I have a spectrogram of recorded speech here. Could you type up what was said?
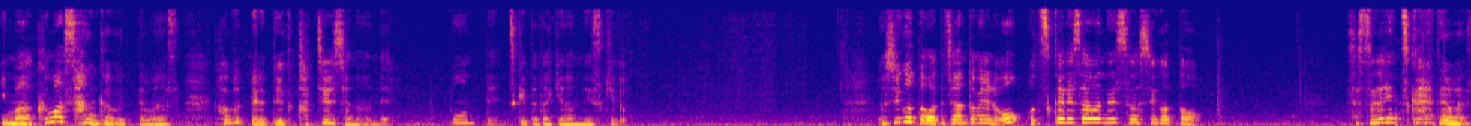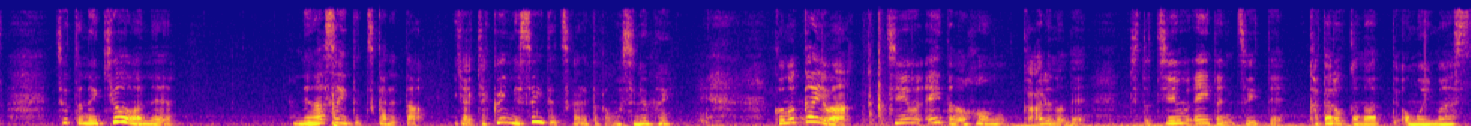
今クマさんかぶってます。かぶってるっていうかカチューシャなのでポンってつけただけなんですけど。お仕事終わってちゃんと見れる。おお疲れ様です。お仕事。さすがに疲れてます。ちょっとね今日はね寝なすぎて疲れた。いや逆に寝すぎて疲れたかもしれない。この回はチーム8の本があるのでちょっとチーム8について語ろうかなって思います。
